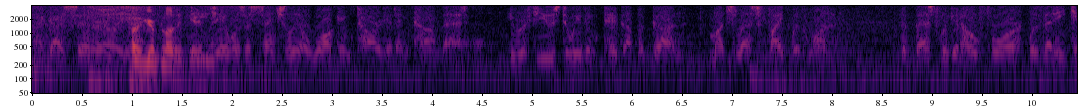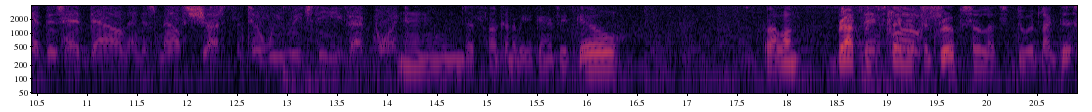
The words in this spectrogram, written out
Like I said earlier, Oh, you're bloody kidding me. DJ was essentially a walking target in combat. He refused to even pick up a gun, much less fight with one. The best we could hope for was that he kept his head down and his mouth shut until we reached the evac point. Mm, that's not gonna be a guaranteed kill. But I want Bradford to stay with the group, so let's do it like this.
